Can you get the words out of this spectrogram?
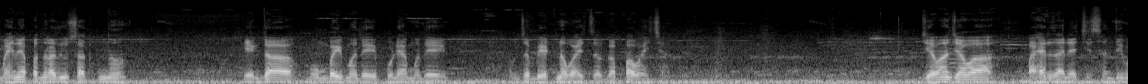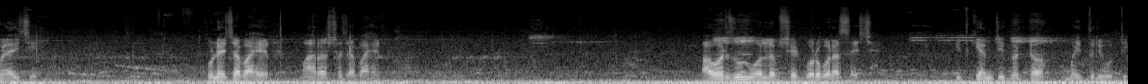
महिन्या पंधरा दिवसातनं एकदा मुंबईमध्ये पुण्यामध्ये आमचं भेटणं व्हायचं गप्पा व्हायच्या. जेव्हा जेव्हा बाहेर जाण्याची संधी मिळायची पुण्याच्या बाहेर महाराष्ट्राच्या बाहेर आवर्जून वल्लभ शेठ बरोबर असायचे. इतकी आमची घट्ट मैत्री होती.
